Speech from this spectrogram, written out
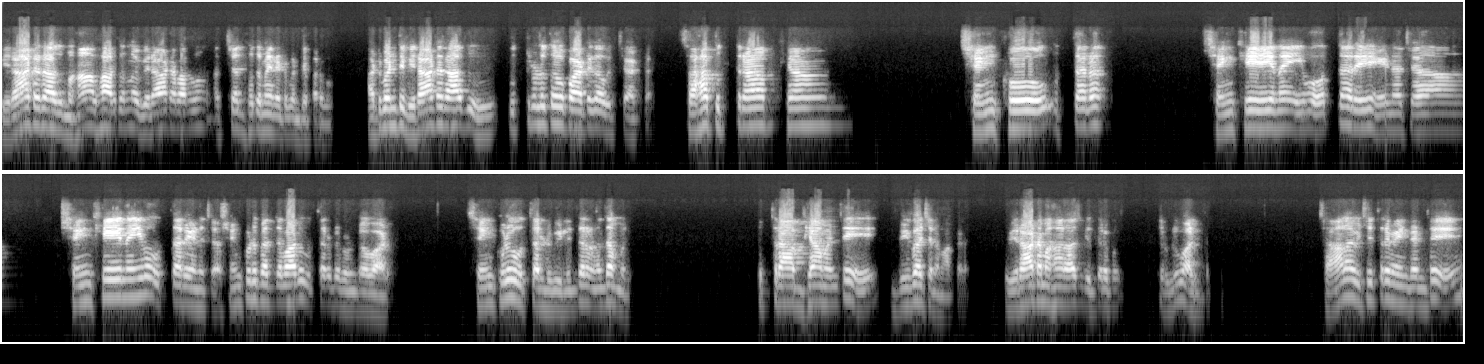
విరాటరాజు మహాభారతంలో విరాట పర్వం అత్యద్భుతమైనటువంటి పర్వం. అటువంటి విరాట రాజు పుత్రులతో పాటుగా వచ్చాట సహపుత్రాభ్యాం శంఖో ఉత్తర శంఖేనైవ ఉత్తరేణ చ. శంఖేనైవ ఉత్తరేణ చ. శంఖుడు పెద్దవాడు ఉత్తరుడు రెండోవాడు. శంఖుడు ఉత్తరుడు వీళ్ళిద్దరు అన్నదమ్ములు. పుత్రాభ్యాం అంటే ద్వివచనం అక్కడ. విరాట మహారాజు ఇద్దరు పుత్రులు వాళ్ళిద్దరు. చాలా విచిత్రం ఏంటంటే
